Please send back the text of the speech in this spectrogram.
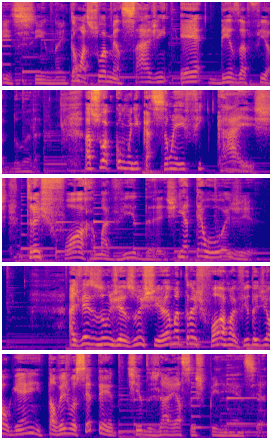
ensina. Então a sua mensagem é desafiadora. A sua comunicação é eficaz, transforma vidas e até hoje. Às vezes um Jesus te ama transforma a vida de alguém. Talvez você tenha tido já essa experiência.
